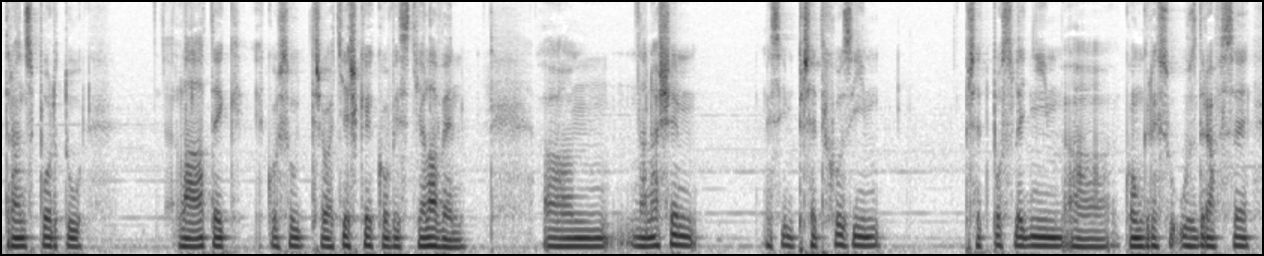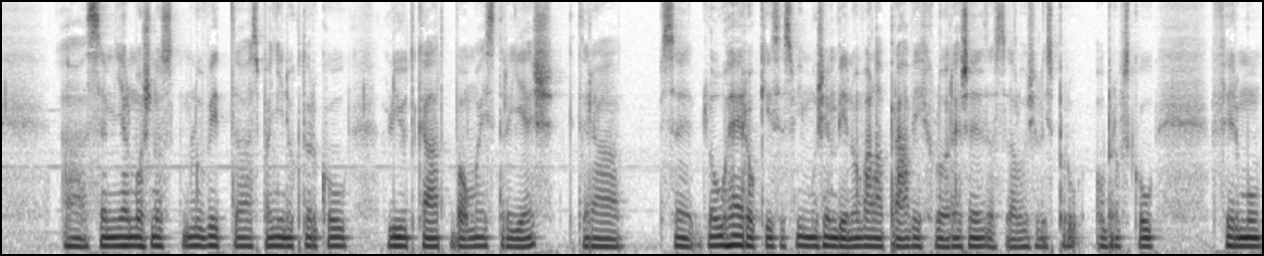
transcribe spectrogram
transportu látek, jako jsou třeba těžké kovy z těla ven. Um, na našem, myslím, předchozím, předposledním kongresu Uzdrav se jsem měl možnost mluvit s paní doktorkou Liutkart Baumeister Ješ, která se dlouhé roky se svým mužem věnovala právě chloreře, zase založili spolu obrovskou firmu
